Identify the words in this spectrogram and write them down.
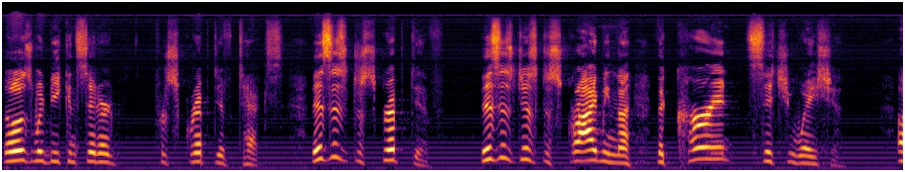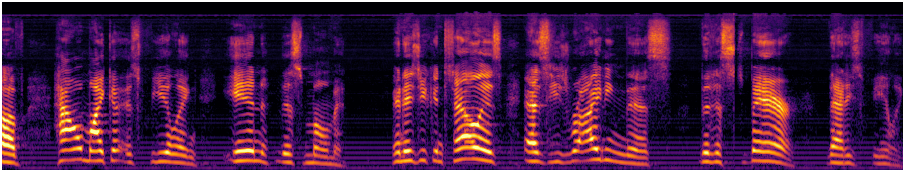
Those would be considered prescriptive texts. This is descriptive. This is just describing the, the current situation of how Micah is feeling in this moment. And as you can tell, as, as he's writing this, the despair that he's feeling.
